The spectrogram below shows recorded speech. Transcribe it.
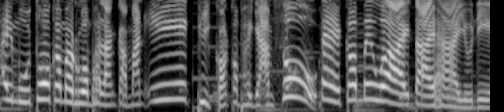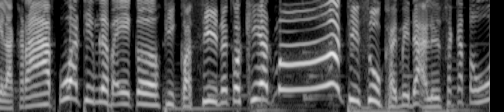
ไอ้หมูโต้ก็มารวมพลังกับมันอีก พี่ก๊อตก็พยายามสู้ แต่ก็ไม่ไหวตายหายอยู่ดีล่ะครับว่าทีมเลยปะเอเกอร์พี่ก๊อตซี่นั้นก็เครียดมากที่สู้ใครไม่ได้เลยสักตัว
